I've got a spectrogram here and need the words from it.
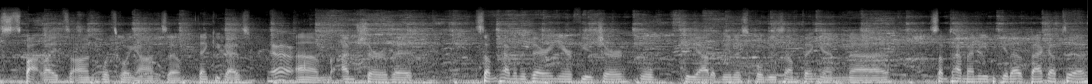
spotlights on what's going on. So thank you guys. Yeah. Um, I'm sure that sometime in the very near future, we'll be out at Municipal do something, and uh, sometime I need to get up back up to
